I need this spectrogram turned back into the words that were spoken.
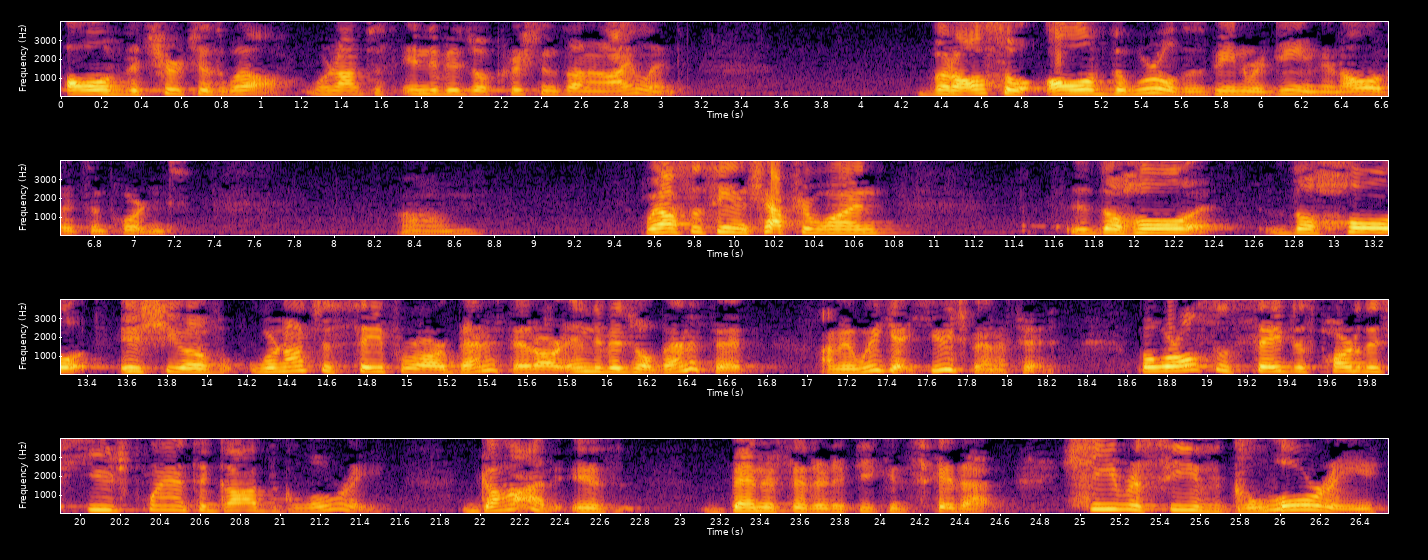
all of the church as well. We're not just individual Christians on an island, but also all of the world is being redeemed, and all of it's important. Um, we also see in chapter one the whole the whole issue of we're not just saved for our benefit, our individual benefit. I mean, we get huge benefit, but we're also saved as part of this huge plan to God's glory. God is benefited, if you can say that. He receives glory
